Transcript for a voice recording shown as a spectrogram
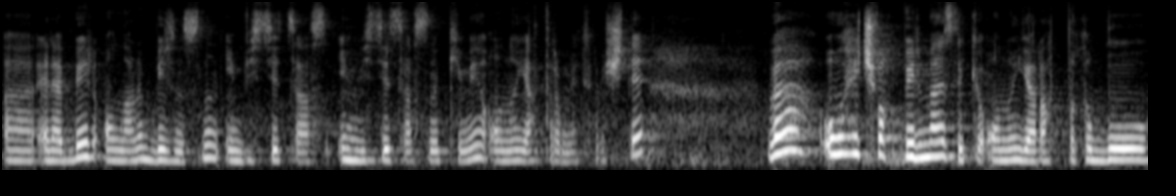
elə bir onların biznesinin investisiyası investisiyasını kimi onu yatırım etmişdi. Və o heç vaxt bilməzdi ki, onun yaratdığı bu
